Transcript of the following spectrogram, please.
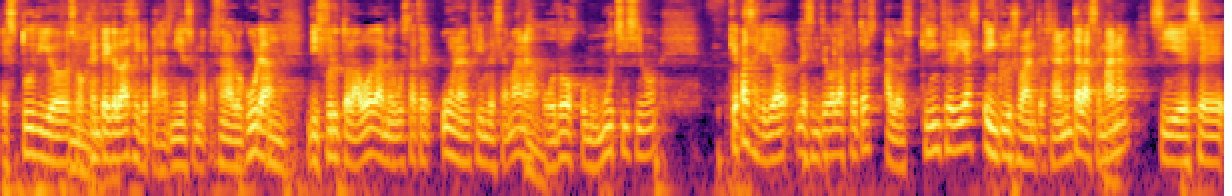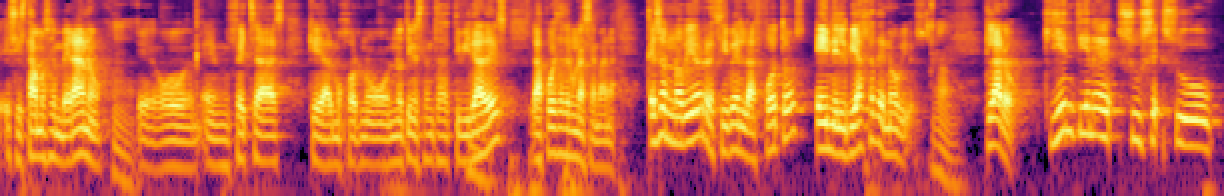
estudios o gente que lo hace, que para mí eso me parece una locura. Disfruto la boda, me gusta hacer una en fin de semana o dos como muchísimo. ¿Qué pasa? Que yo les entrego las fotos a los 15 días e incluso antes, generalmente a la semana, si, es, eh, si estamos en verano eh, o en, fechas que a lo mejor no, no tienes tantas actividades, las puedes hacer una semana. Esos novios reciben las fotos en el viaje de novios. Claro. Claro, ¿quién tiene su,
